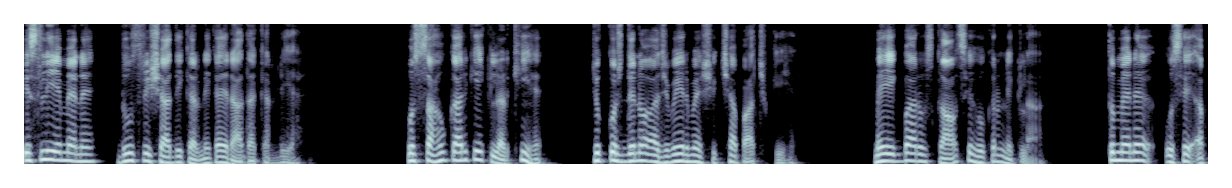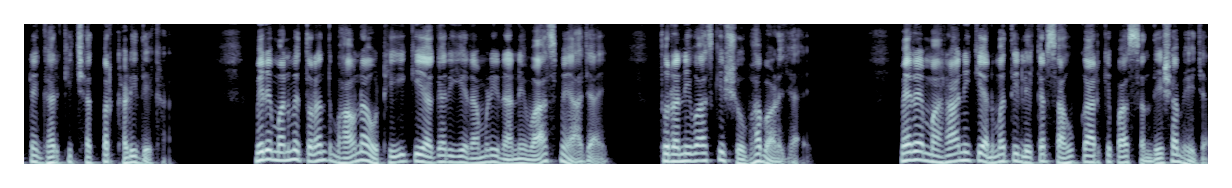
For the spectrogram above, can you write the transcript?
इसलिए मैंने दूसरी शादी करने का इरादा कर लिया है। उस साहूकार की एक लड़की है जो कुछ दिनों अजमेर में शिक्षा पा चुकी है। मैं एक बार उस गाँव से होकर निकला तो मैंने उसे अपने घर की छत पर खड़ी देखा। मेरे मन में तुरंत भावना उठी कि अगर ये रमणी रनिवास में आ जाए तो रनिवास की शोभा बढ़ जाए। मैंने महारानी की अनुमति लेकर साहूकार के पास संदेशा भेजा,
